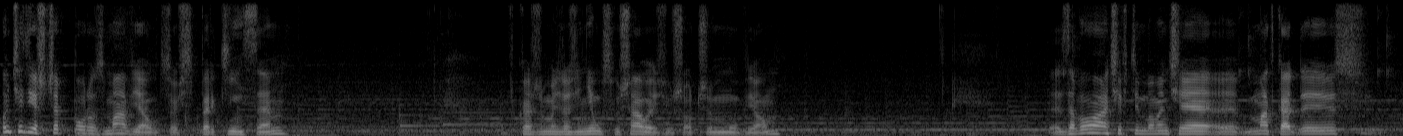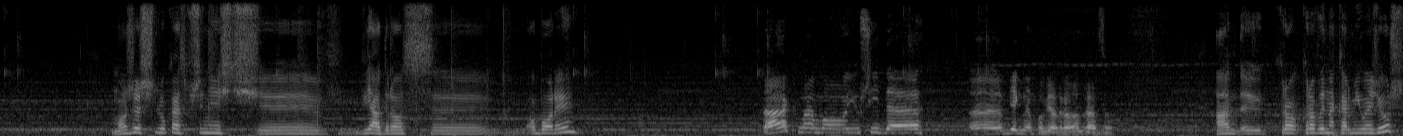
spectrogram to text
ojciec jeszcze porozmawiał coś z Perkinsem. W każdym razie nie usłyszałeś już o czym mówią. Yy, Zawołała cię w tym momencie yy, matka. S- możesz, Lukas, przynieść wiadro z obory? Tak, mamo, już idę. E, biegnę po wiadro od razu. A kro, krowy nakarmiłeś już?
